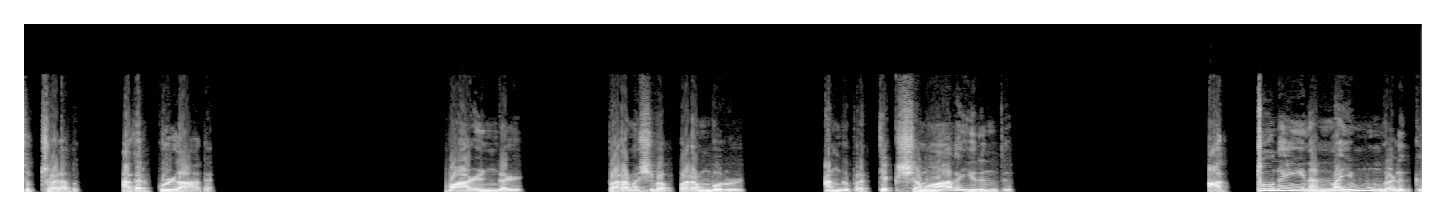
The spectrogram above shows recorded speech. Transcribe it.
சுற்றளவு அதற்குள்ளாக வாழுங்கள். பரமசிவ பரம்பொருள் அங்கு பிரத்யக்ஷமாக இருந்து அத்துணை நன்மையும் உங்களுக்கு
